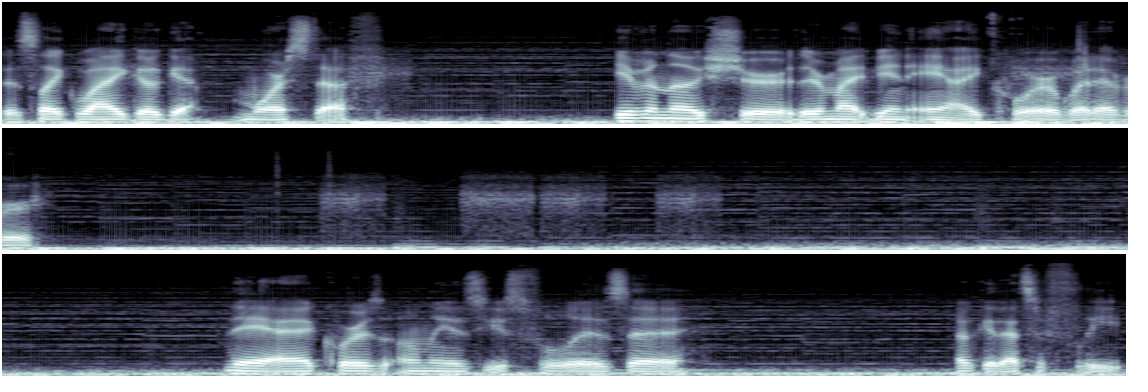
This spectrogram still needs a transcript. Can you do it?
It's like why go get more stuff. Even though sure, there might be an AI core or whatever. The AI core is only as useful as a... Okay, that's a fleet.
